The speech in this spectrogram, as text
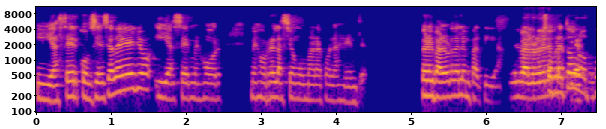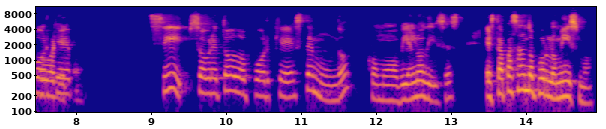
y hacer conciencia de ello y hacer mejor, mejor relación humana con la gente. Pero el valor de la empatía. El valor de Sobre todo porque, sí, sobre todo porque este mundo como bien lo dices, está pasando por lo mismo.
